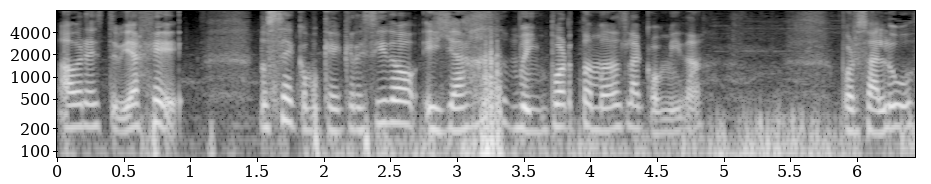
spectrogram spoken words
Ahora este viaje, no sé, como que he crecido y ya me importa más la comida por salud.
